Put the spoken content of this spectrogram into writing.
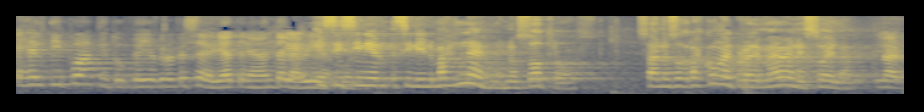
es el tipo de actitud que yo creo que se debería tener ante la vida. Y si, pues. sin, ir, sin ir más lejos, nosotros. O sea, nosotras con el problema de Venezuela. Claro.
